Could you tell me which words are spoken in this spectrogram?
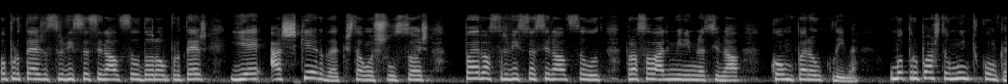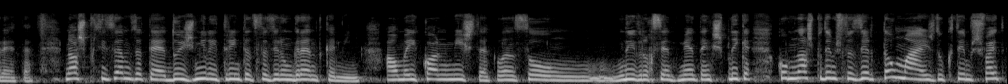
ou protege o Serviço Nacional de Saúde ou não protege, e é à esquerda que estão as soluções para o Serviço Nacional de Saúde, para o salário mínimo nacional, como para o clima. Uma proposta muito concreta. Nós precisamos até 2030 de fazer um grande caminho. Há uma economista que lançou um livro recentemente em que explica como nós podemos fazer tão mais do que temos feito,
